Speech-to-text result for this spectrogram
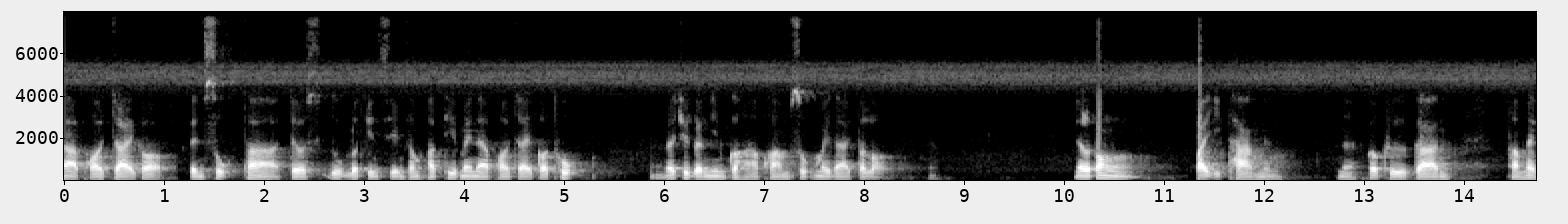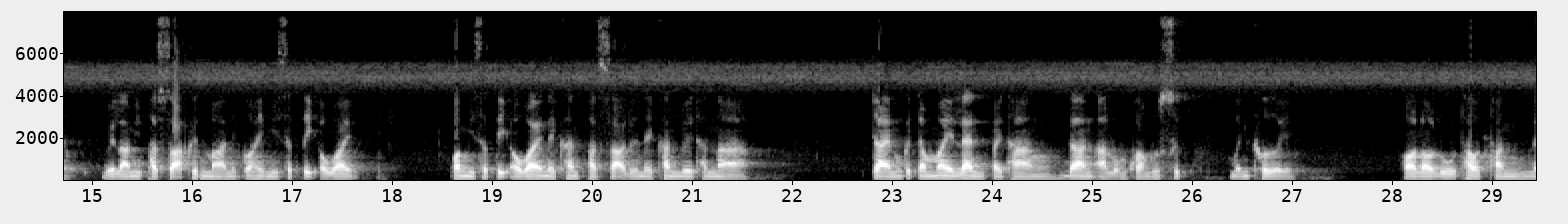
น่าพอใจก็เป็นสุข ถ้าเจอรูปรสกลิ่นเสียงสัมผัสที่ไม่น่าพอใจก็ทุกข์และชีวิตแบบนี้มันก็หาความสุขไม่ได้ตลอดเราต้องไปอีกทางหนึ่ง นะก็คือการทำให้เวลามีภาษาขึ้นมานี่ก็ให้มีสติเอาไว้พอมีสติเอาไว้ในขั้นภาษาหรือในขั้นเวทนา ใจมันก็จะไม่แล่นไปทางด้านอารมณ์ความรู้สึกเหมือนเคย พอเรารู้เท่าทันใน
